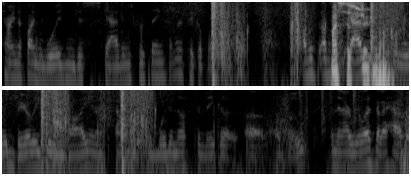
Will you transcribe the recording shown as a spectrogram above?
trying to find wood and just scavenge for things. I'm gonna pick up all this. I was I was My sister- for wood, barely getting by, and I found some wood enough to make a, a, a boat. And then I realized that I have a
